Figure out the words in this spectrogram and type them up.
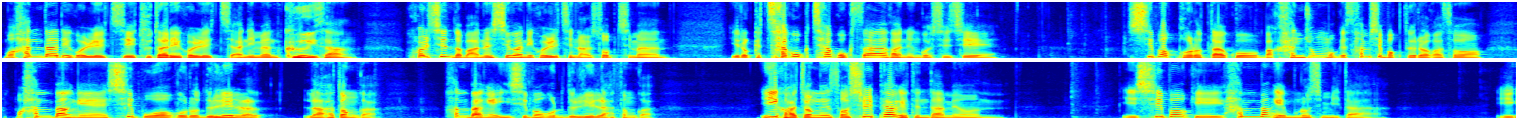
뭐 한 달이 걸릴지 두 달이 걸릴지 아니면 그 이상 훨씬 더 많은 시간이 걸릴지는 알 수 없지만 이렇게 차곡차곡 쌓아가는 것이지 10억 벌었다고 막 한 종목에 30억 들어가서 뭐 한 방에 15억으로 늘리려 하던가 한 방에 20억으로 늘리려 하던가 이 과정에서 실패하게 된다면 이 10억이 한 방에 무너집니다. 이,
